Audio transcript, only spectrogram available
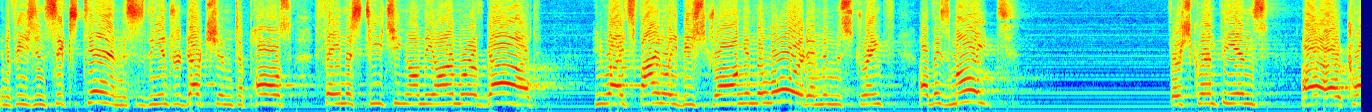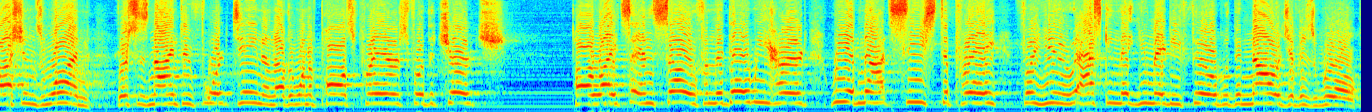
In Ephesians 6:10, this is the introduction to Paul's famous teaching on the armor of God. He writes, finally, be strong in the Lord and in the strength of his might. 1 Corinthians, uh, uh Colossians 1, verses 9 through 14, another one of Paul's prayers for the church. Paul writes, And so, from the day we heard, we have not ceased to pray for you, asking that you may be filled with the knowledge of his will,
